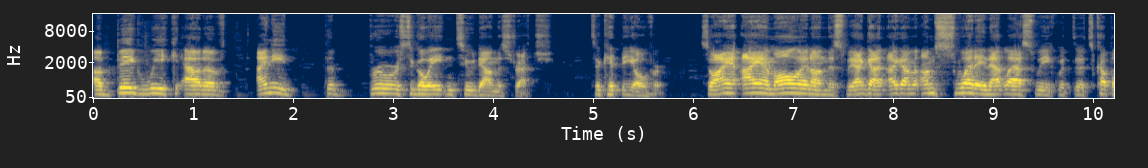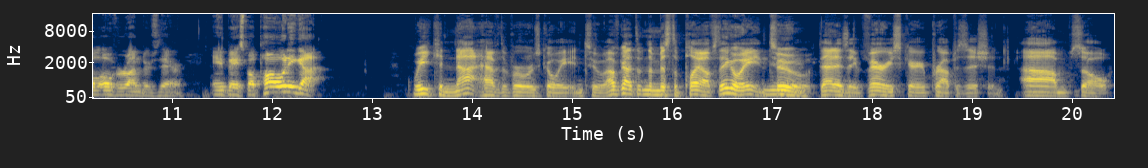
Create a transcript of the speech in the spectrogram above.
a big week out of. I need the Brewers to go eight and two down the stretch to hit the over. So I I am all in on this week. I got I got I'm sweating that last week with the couple over unders there in baseball. Paul, what do you got? We cannot have the Brewers go eight and two. I've got them to miss the playoffs. They go eight and two. That is a very scary proposition. Um, so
